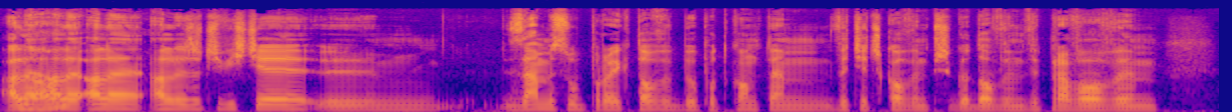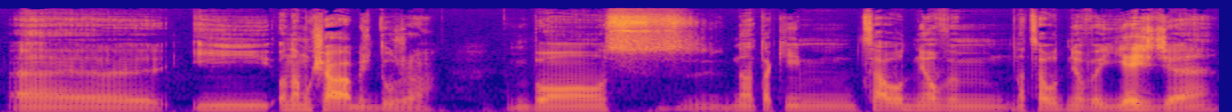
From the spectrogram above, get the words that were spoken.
Ale, no. ale, ale, ale rzeczywiście ym, zamysł projektowy był pod kątem wycieczkowym, przygodowym, wyprawowym e, i ona musiała być duża, bo na takim całodniowym, na całodniowej jeździe e,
